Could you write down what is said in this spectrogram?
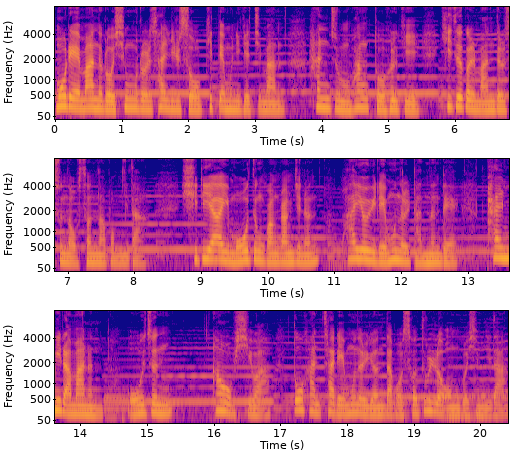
모래만으로 식물을 살릴 수 없기 때문이겠지만 한 줌 황토 흙이 기적을 만들 수는 없었나 봅니다. 시리아의 모든 관광지는 화요일에 문을 닫는데 팔미라만은 오전 9시와 또 한 차례 문을 연다고 서둘러 온 것입니다.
